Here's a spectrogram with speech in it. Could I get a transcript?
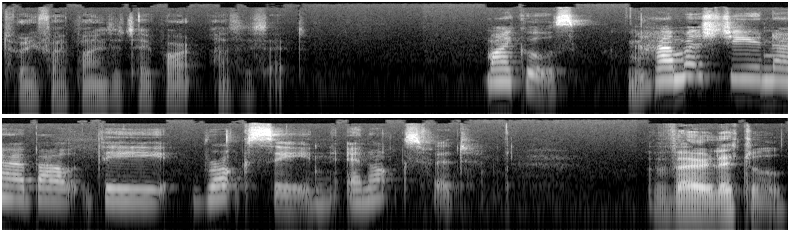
Twenty five pounds to take part, as I said. Michaels, how much do you know about the rock scene in Oxford? Very little.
